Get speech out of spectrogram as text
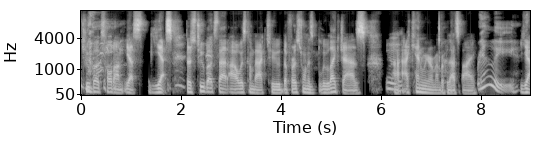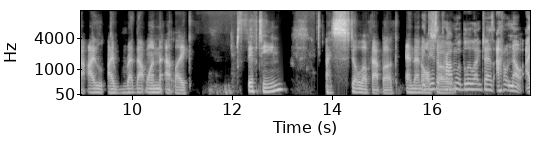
too? two books. Hold on. Yes. Yes. There's two books that I always come back to. The first one is Blue Like Jazz. Mm. I, I can't even remember who that's by. Really? Yeah, I I read that one at like 15. I still love that book. And then Wait, also there's a problem with Blue Like Jazz. I don't know. I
